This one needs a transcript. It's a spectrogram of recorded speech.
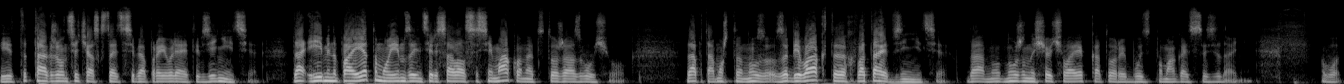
И также он сейчас, кстати, себя проявляет и в «Зените». Да, и именно поэтому им заинтересовался Симак, он это тоже озвучивал. Да, потому что ну, забивак-то хватает в «Зените». Да, ну, нужен еще человек, который будет помогать в созидании. Вот.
